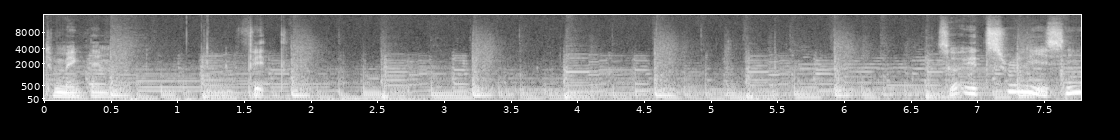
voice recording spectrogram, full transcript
to make them fit so it's really easy.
